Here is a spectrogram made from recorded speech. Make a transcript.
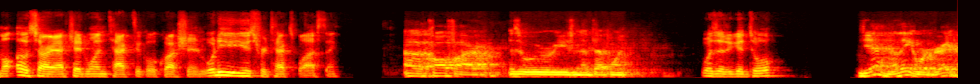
oh sorry, I actually had one tactical question. What do you use for text blasting? Uh, Callfire is what we were using at that point. Was it a good tool? Yeah, I think it worked great.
